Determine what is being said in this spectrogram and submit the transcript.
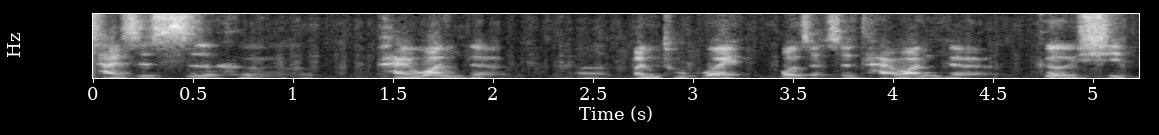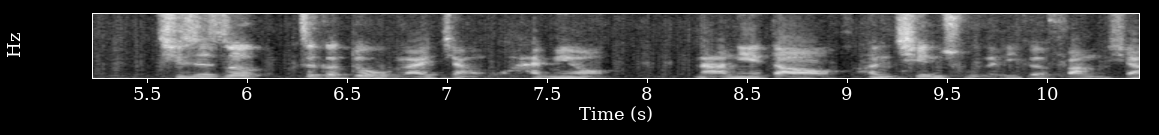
才是适合台湾的呃本土味或者是台湾的个性？其实这这个对我来讲，我还没有。拿捏到很清楚的一个方向，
